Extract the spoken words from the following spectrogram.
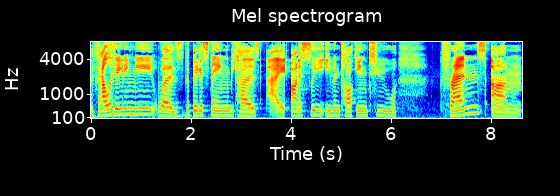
validating me was the biggest thing because I honestly, even talking to friends, um,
